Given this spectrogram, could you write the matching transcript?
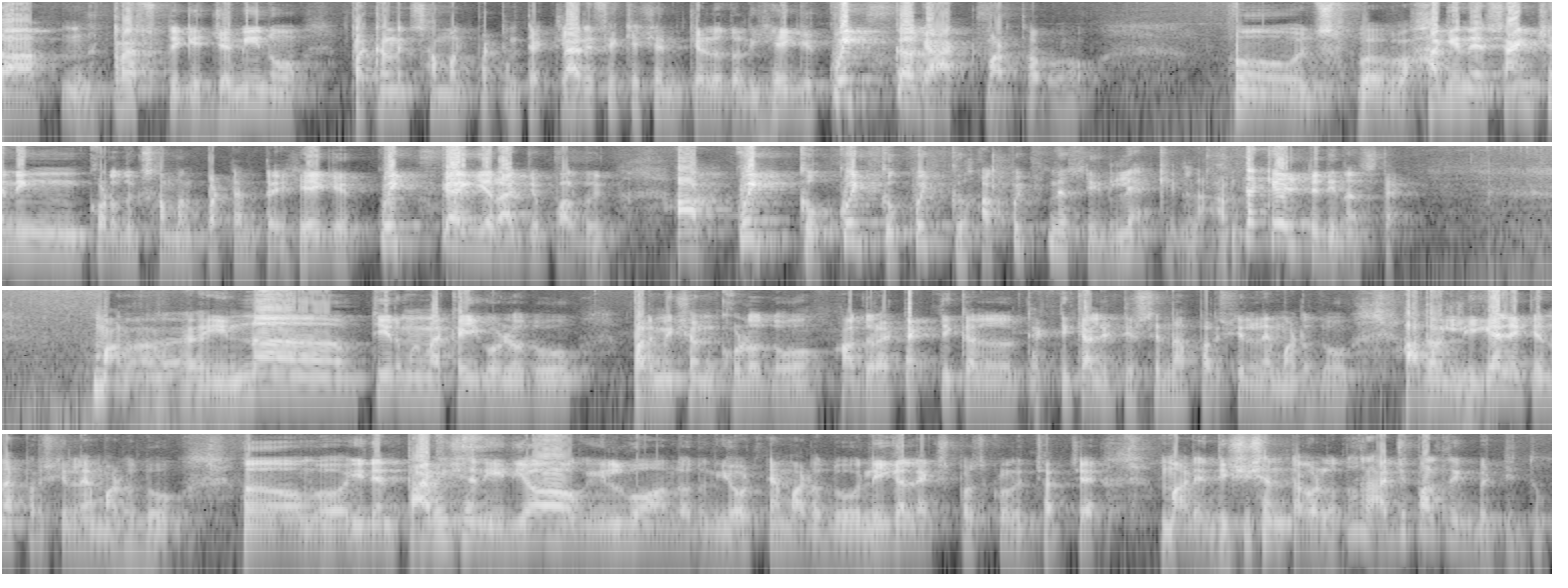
ಟ್ರಸ್ಟಿಗೆ ಜಮೀನು ಪ್ರಕರಣಕ್ಕೆ ಸಂಬಂಧಪಟ್ಟಂತೆ ಕ್ಲಾರಿಫಿಕೇಷನ್ ಕೇಳೋದಲ್ಲಿ ಹೇಗೆ ಕ್ವಿಕ್ಕಾಗಿ ಆ್ಯಕ್ಟ್ ಮಾಡ್ತಾರೋ ಹಾಗೆಯೇ ಸ್ಯಾಂಕ್ಷನಿಂಗ್ ಕೊಡೋದಕ್ಕೆ ಸಂಬಂಧಪಟ್ಟಂತೆ ಹೇಗೆ ಕ್ವಿಕ್ಕಾಗಿ ರಾಜ್ಯಪಾಲರು ಆ ಕ್ವಿಕ್ ಕ್ವಿಕ್ ಕ್ವಿಕ್ ಆ ಕ್ವಿಕ್ನೆಸ್ ಇಲ್ಲೇ ಹಾಕಿಲ್ಲ ಅಂತ ಕೇಳ್ತಿದ್ದೀನಿ ಅಷ್ಟೇ. ಮಾಡೋಣ ಇನ್ನು ತೀರ್ಮಾನ ಕೈಗೊಳ್ಳೋದು ಪರ್ಮಿಷನ್ ಕೊಡೋದು, ಅದರ ಟೆಕ್ನಿಕಲ್ ಟೆಕ್ನಿಕಾಲಿಟೀಸನ್ನು ಪರಿಶೀಲನೆ ಮಾಡೋದು, ಅದರ ಲೀಗಾಲಿಟಿನ ಪರಿಶೀಲನೆ ಮಾಡೋದು ಇದೇನು ಪ್ರಾವಿಷನ್ ಇದೆಯೋ ಇಲ್ವೋ ಅನ್ನೋದನ್ನು ಯೋಚನೆ ಮಾಡೋದು ಲೀಗಲ್ ಎಕ್ಸ್ಪರ್ಟ್ಸ್ಗಳು ಚರ್ಚೆ ಮಾಡಿ ಡಿಸಿಷನ್ ತಗೊಳ್ಳೋದು ರಾಜ್ಯಪಾಲರಿಗೆ ಬಿಟ್ಟಿದ್ದು.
